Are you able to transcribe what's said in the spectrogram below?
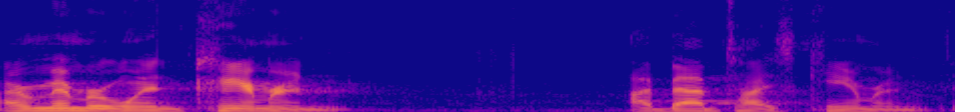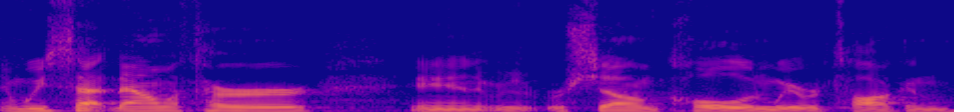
I remember when Cameron, I baptized Cameron, and we sat down with her, and it was Rochelle and Cole, and we were talking.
